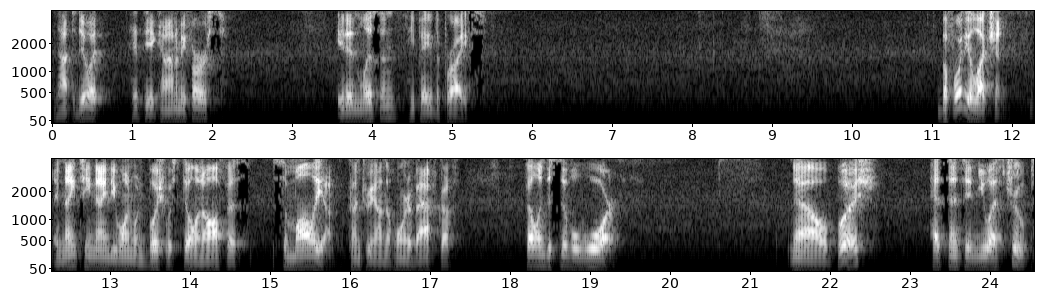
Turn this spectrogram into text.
not to do it, hit the economy first. He didn't listen, he paid the price. Before the election, in 1991, when Bush was still in office, Somalia, country on the Horn of Africa, fell into civil war. Now, Bush had sent in U.S. troops.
